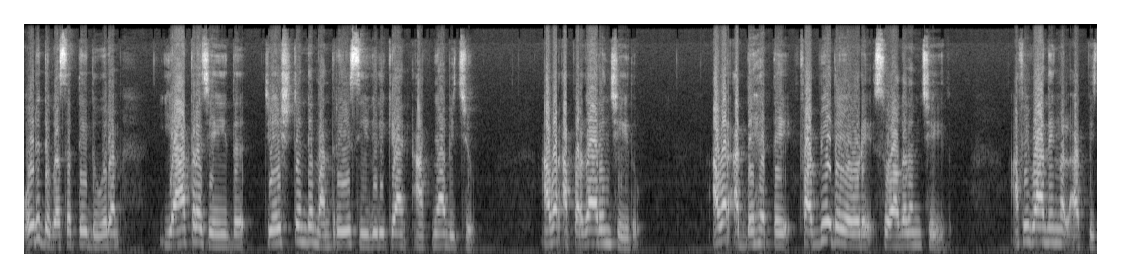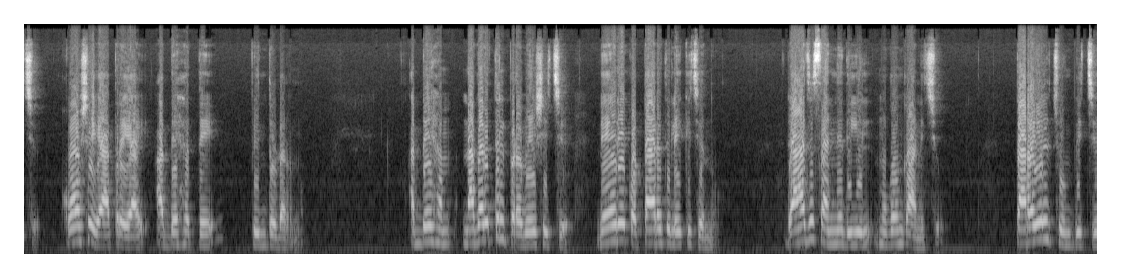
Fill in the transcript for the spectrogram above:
ഒരു ദിവസത്തെ ദൂരം യാത്ര ചെയ്ത് ജ്യേഷ്ഠന്റെ മന്ത്രിയെ സ്വീകരിക്കാൻ ആജ്ഞാപിച്ചു. അവർ അപ്രകാരം ചെയ്തു. അവർ അദ്ദേഹത്തെ ഭവ്യതയോടെ സ്വാഗതം ചെയ്തു. അഭിവാദ്യങ്ങൾ അർപ്പിച്ച് ഘോഷയാത്രയായി അദ്ദേഹത്തെ പിന്തുടർന്നു. അദ്ദേഹം നഗരത്തിൽ പ്രവേശിച്ച് നേരെ കൊട്ടാരത്തിലേക്ക് ചെന്നു. രാജസന്നിധിയിൽ മുഖം കാണിച്ചു. തറയിൽ ചുംബിച്ച്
